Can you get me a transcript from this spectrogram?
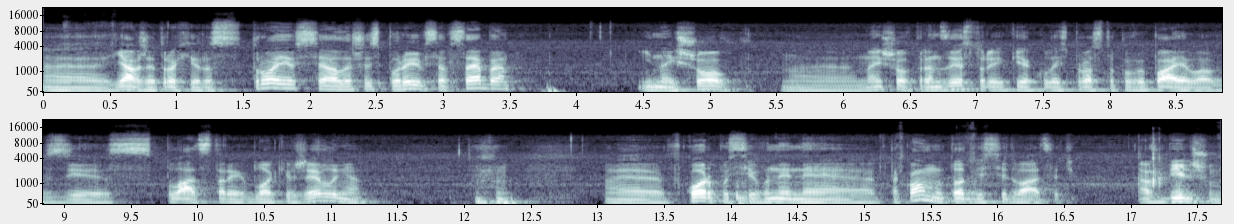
Е, Я вже трохи розстроївся, але щось порився в себе і знайшов. е, Знайшов транзистори, які я колись просто повипаював зі з плат старих блоків живлення. Е, В корпусі вони не в такому то 220, а в більшому.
